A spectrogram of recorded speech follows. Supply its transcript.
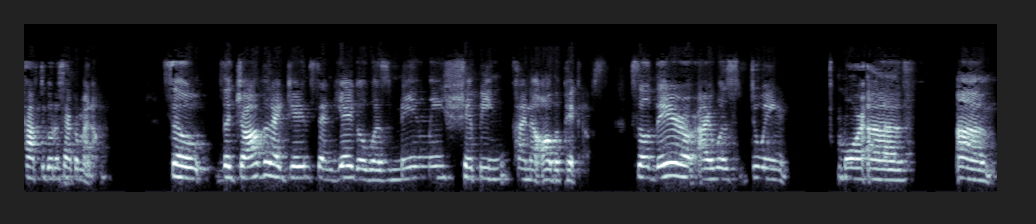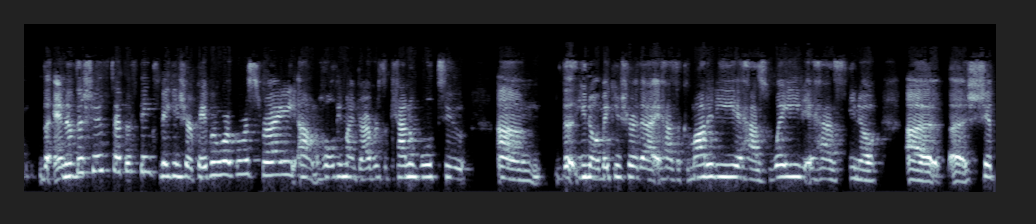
have to go to Sacramento. So the job that I did in San Diego was mainly shipping kind of all the pickups. So there I was doing more of um, the end of the shift type of things, making sure paperwork was right, um, holding my drivers accountable to um, the, you know, making sure that it has a commodity, it has weight, it has, you know, uh, uh, ship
